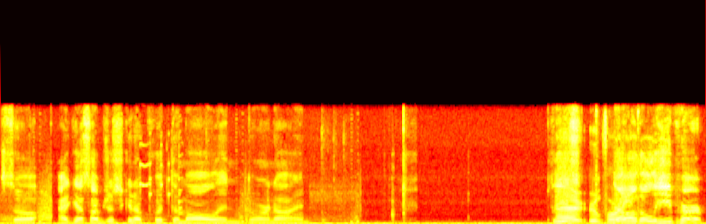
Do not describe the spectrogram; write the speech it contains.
So I guess I'm just gonna put them all in door 9. Please. Uh, room 40. No, the leaper.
